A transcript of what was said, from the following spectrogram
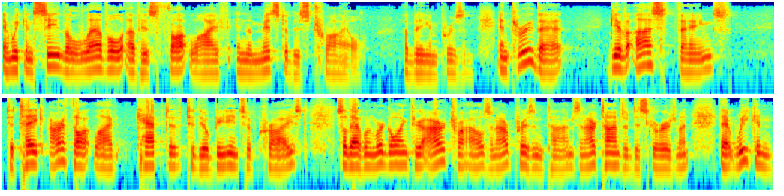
And we can see the level of his thought life in the midst of his trial of being in prison. And through that, give us things to take our thought life captive to the obedience of Christ, so that when we're going through our trials and our prison times and our times of discouragement, that we can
